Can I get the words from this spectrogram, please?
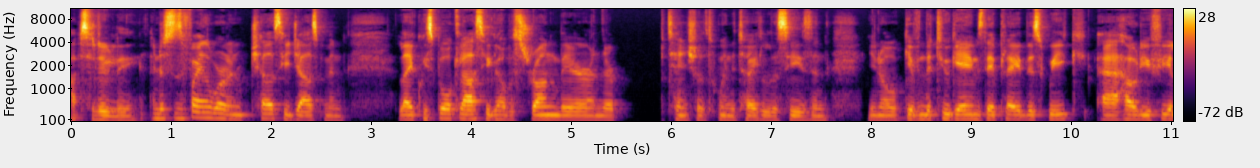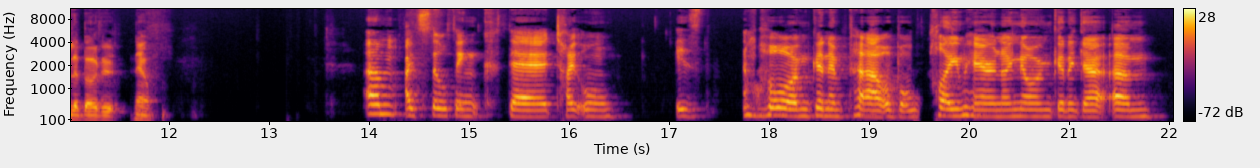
Absolutely. And just as a final word on Chelsea, Jasmine, like we spoke last week, how strong they are and their potential to win the title this season. You know, given the two games they played this week, uh, how do you feel about it now? Um, I still think their title is. Oh, I'm gonna put out a bold claim here, and I know I'm gonna get. Um,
